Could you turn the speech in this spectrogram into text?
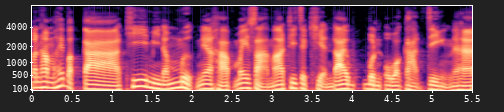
มันทำให้ปากกาที่มีน้ำหมึกเนี่ยครับไม่สามารถที่จะเขียนได้บนอวกาศจริงนะฮะ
